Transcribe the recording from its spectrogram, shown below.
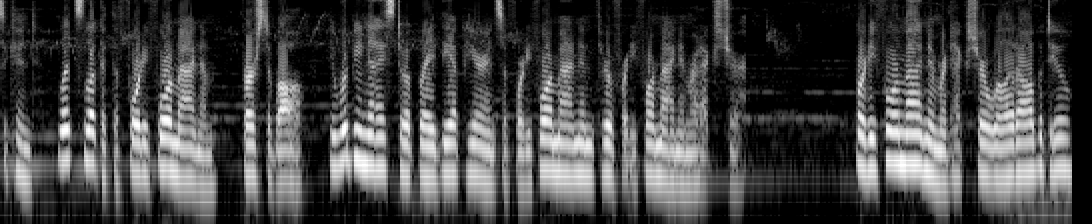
Second, let's look at the 44 Magnum. First of all, it would be nice to upgrade the appearance of 44 Magnum through 44 Magnum retexture. 44 Magnum retexture will add albedo,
